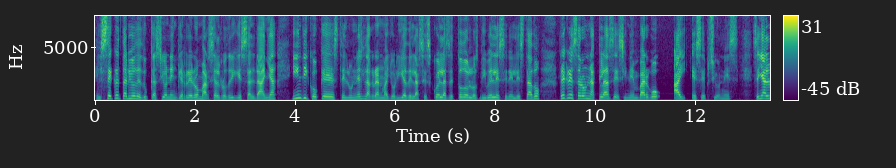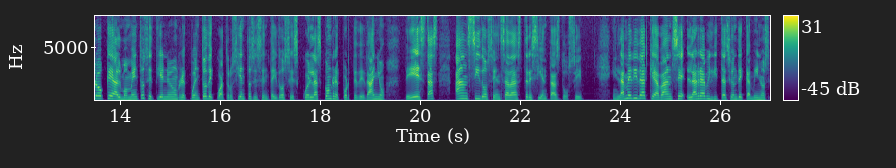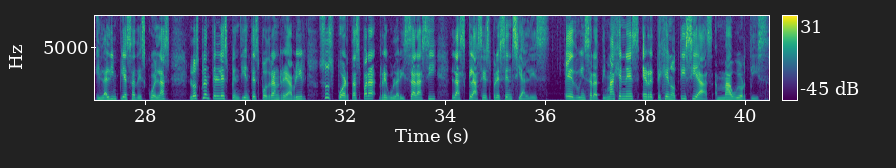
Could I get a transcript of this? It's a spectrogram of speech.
El secretario de Educación en Guerrero, Marcial Rodríguez Saldaña, indicó que este lunes la gran mayoría de las escuelas de todos los niveles en el estado regresaron a clase, sin embargo, hay excepciones. Señaló que al momento se tiene un recuento de 462 escuelas con reporte de daño. De estas han sido censadas 312. En la medida que avance la rehabilitación de caminos y la limpieza de escuelas, los planteles pendientes podrán reabrir sus puertas para regularizar así las clases presenciales. Edwin Zarate Imágenes, RTG Noticias, Maui Ortiz.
